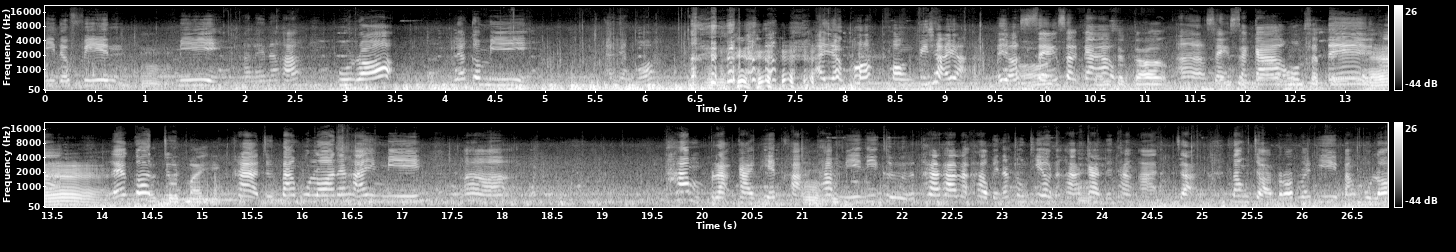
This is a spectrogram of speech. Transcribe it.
มีเดอะฟินอืมมีอะไรนะคะภูเราะแล้วก็มี ไรอย่างก็ของพี่ชัยอะไอ้ยอแสงสกาวสกาวอ่าแสงสกาวโฮมสเตย์อ่าค่ะแล้วก็จุจุดดใหม่อีกค่ะ จุดบางปูรอนะคะยังมีอ่าถ้ำประกายเพชรค่ะอืม ถ้ำนี้นี่คือถ้าถ้าเราเป็นนักท่องเที่ยวนะคะ การเดินทางอาจจะต้องจอดรถไว้ที่บางปูรอ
